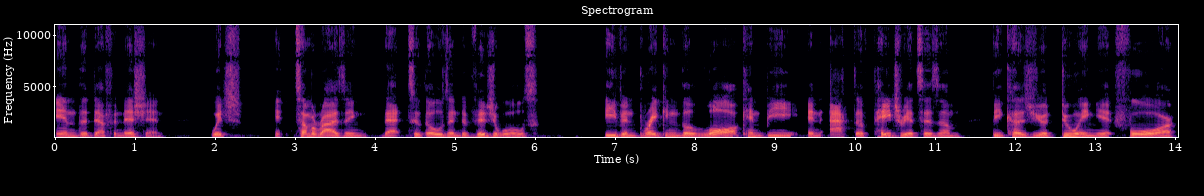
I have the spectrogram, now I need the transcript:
in the definition, which it, summarizing that to those individuals, even breaking the law can be an act of patriotism because you're doing it for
